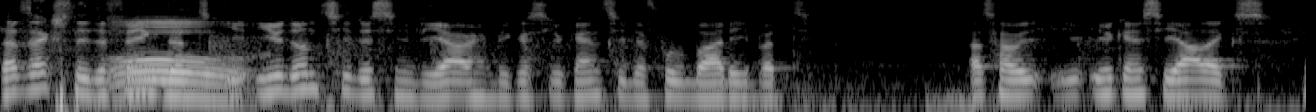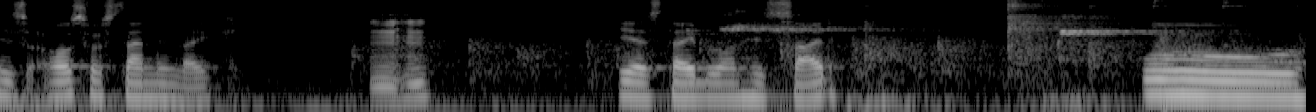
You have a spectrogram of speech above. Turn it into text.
That's actually the thing that you don't see this in VR because you can't see the full body, but that's how y- you can see Alex. He's also standing like hmm he has table on his side. Ooh.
